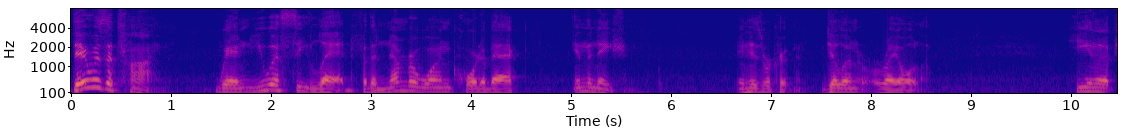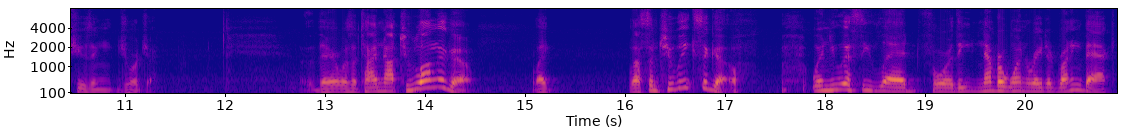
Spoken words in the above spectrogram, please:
there was a time when USC led for the number one quarterback in the nation in his recruitment, Dylan Raiola. He ended up choosing Georgia. There was a time not too long ago, like less than two weeks ago, when USC led for the number one rated running back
